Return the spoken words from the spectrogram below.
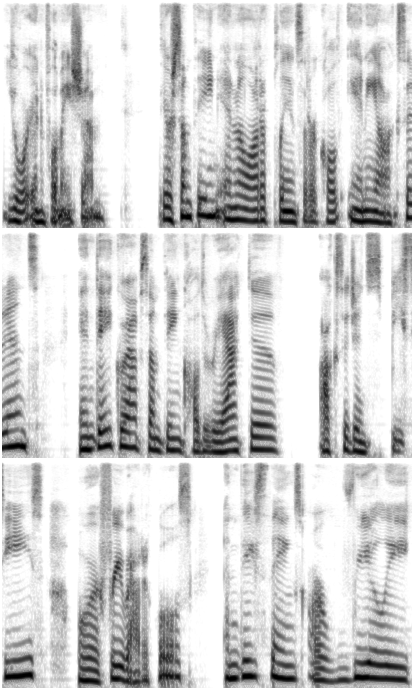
your inflammation. There's something in a lot of plants that are called antioxidants, and they grab something called reactive oxygen species or free radicals. And these things are really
